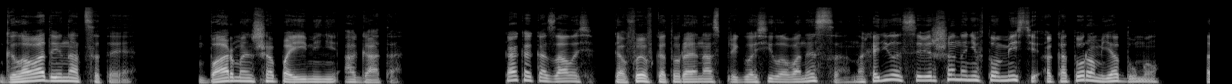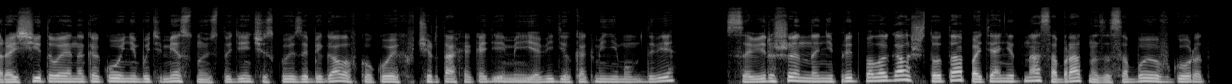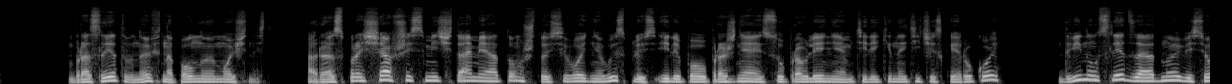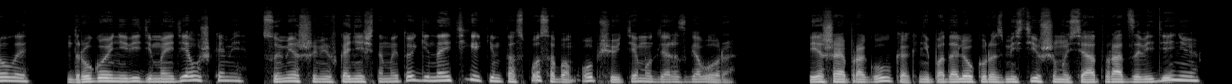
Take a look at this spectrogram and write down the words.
Глава 12. Барменша по имени Агата. Как оказалось, кафе, в которое нас пригласила Ванесса, находилось совершенно не в том месте, о котором я думал. Рассчитывая на какую-нибудь местную студенческую забегаловку, коих в чертах академии я видел как минимум две, совершенно не предполагал, что та потянет нас обратно за собою в город. Браслет вновь на полную мощность. Распрощавшись с мечтами о том, что сегодня высплюсь или поупражняюсь с управлением телекинетической рукой, двинул вслед за одной веселой, другой невидимой девушками, сумевшими в конечном итоге найти каким-то способом общую тему для разговора. Пешая прогулка к неподалеку разместившемуся от врат заведению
